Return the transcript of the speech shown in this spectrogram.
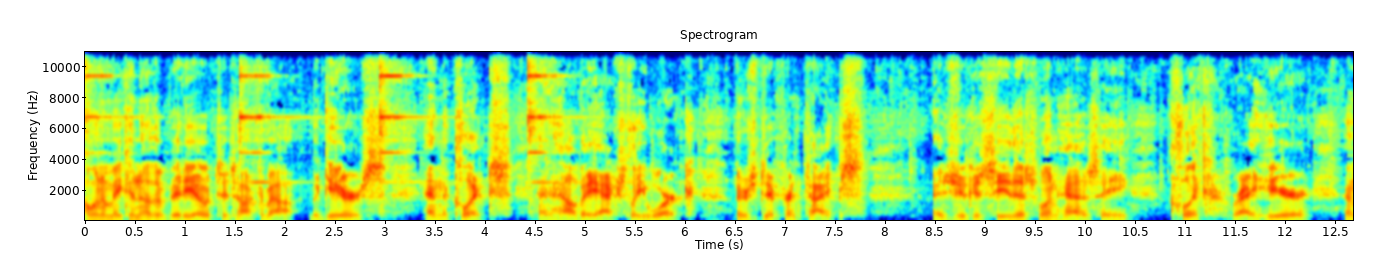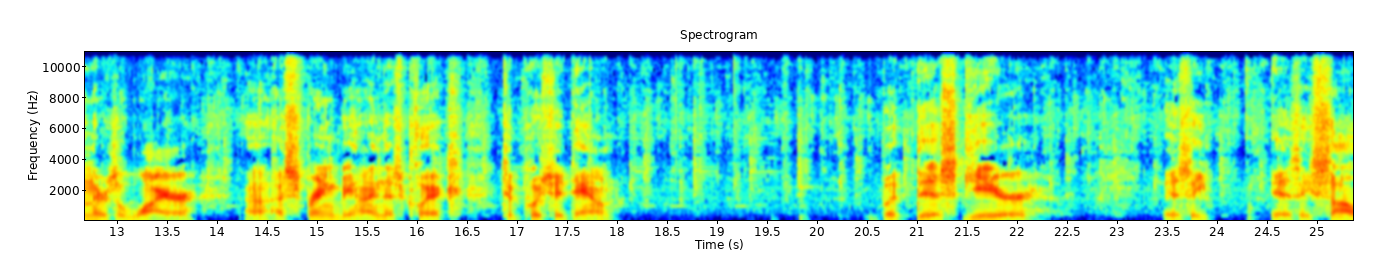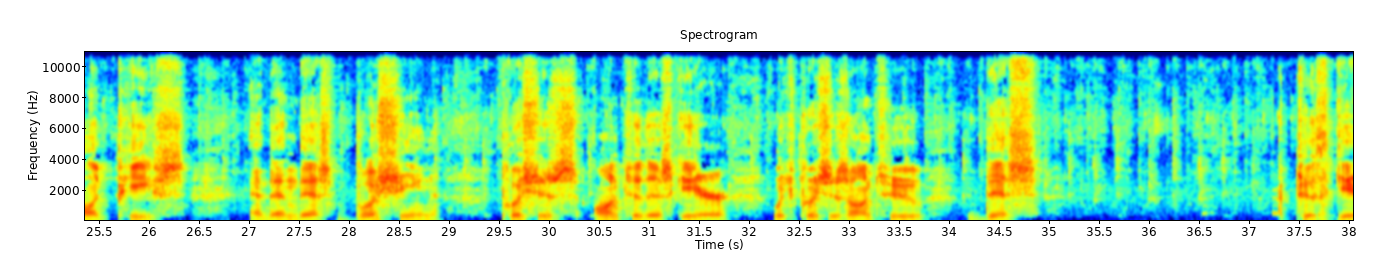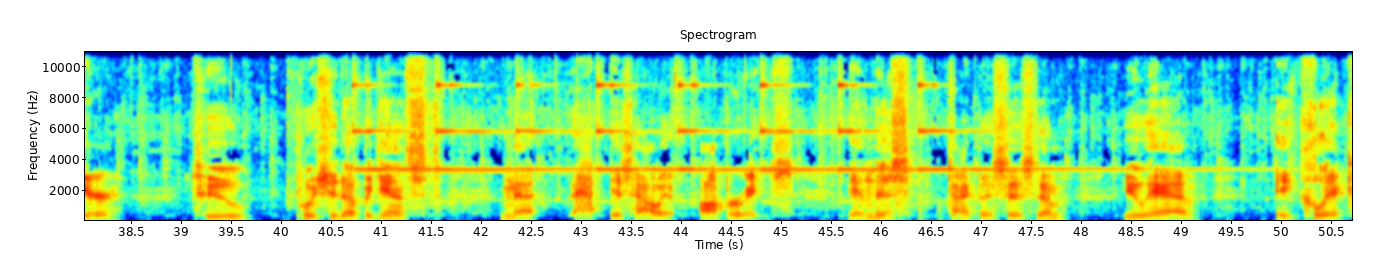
I want to make another video to talk about the gears and the clicks and how they actually work. There's different types. As you can see, this one has a click right here, and there's a wire, uh, a spring behind this click to push it down. But this gear is a is a solid piece, and then this bushing pushes onto this gear, which pushes onto this tooth gear to push it up against, and that is how it operates. In this type of system, you have a click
